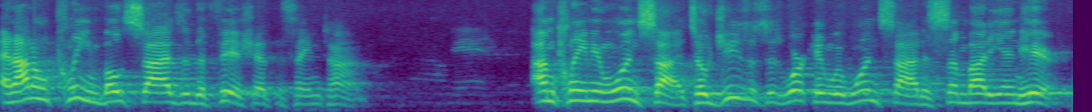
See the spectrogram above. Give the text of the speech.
And I don't clean both sides of the fish at the same time. I'm cleaning one side. So Jesus is working with one side as somebody in here.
